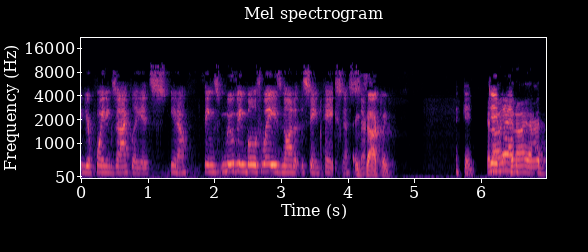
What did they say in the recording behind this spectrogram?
your point exactly. It's you know things moving both ways, not at the same pace necessarily. Exactly. Okay, David. Can I, can I add?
